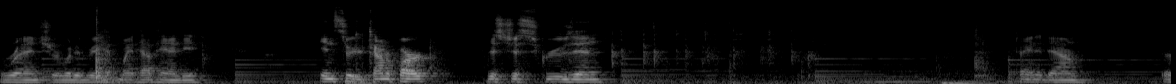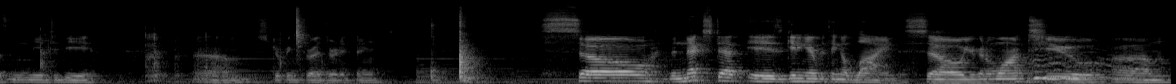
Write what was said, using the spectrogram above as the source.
wrench or whatever you might have handy. Insert your counterpart. This just screws in. Tighten it down. Doesn't need to be um, stripping threads or anything. So the next step is getting everything aligned. So you're gonna want to um,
